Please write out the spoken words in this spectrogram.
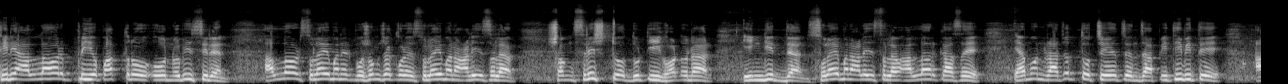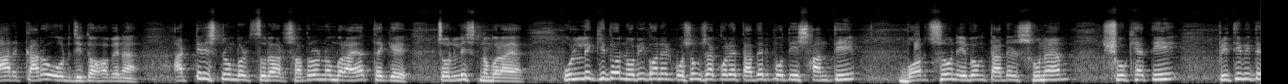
তিনি আল্লাহর প্রিয় পাত্র ও নবী ছিলেন। আল্লাহর সুলাইমানের প্রশংসা করে সুলাইমান আলী ইসলাম সংশ্লিষ্ট দুটি ঘটনার ইঙ্গিত দেন। সুলাইমান আলী ইসলাম আল্লাহর কাছে এমন রাজত্ব চেয়েছেন যা পৃথিবীতে আর কারও অর্জিত হবে না। আটত্রিশ নম্বর সুরার সতেরো নম্বর আয়াত থেকে চল্লিশ নম্বর আয়াত। উল্লিখিত নবীগণের প্রশংসা করে তাদের প্রতি শান্তি, বর্ষণ এবং তাদের সুনাম, সুখ্যাতি পৃথিবীতে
